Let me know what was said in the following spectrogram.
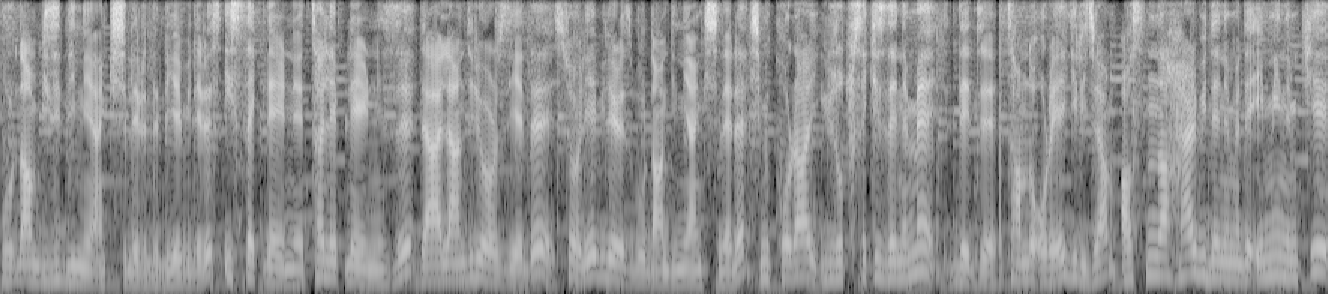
buradan bizi dinleyen kişileri de diyebiliriz. İsteklerini, taleplerinizi değerlendiriyoruz diye de söyleyebiliriz buradan dinleyen kişilere. Şimdi Koray 138 deneme dedi. Tam da oraya gireceğim. Aslında her bir denemede eminim ki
